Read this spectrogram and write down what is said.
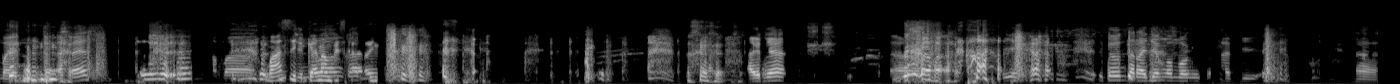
main PES sama Masih kan sampai sekarang. akhirnya ah, iya itu ntar aja ngomong itu tadi. Nah.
